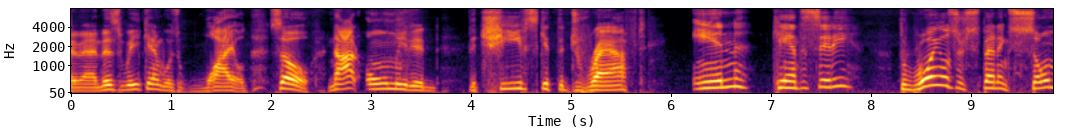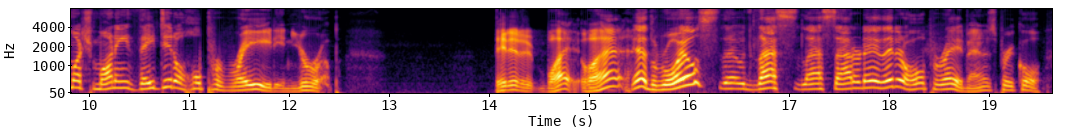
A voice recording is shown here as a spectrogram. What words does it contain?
right, man. This weekend was wild. So, not only did the Chiefs get the draft in Kansas City, the Royals are spending so much money, they did a whole parade in Europe. They did it. What? What? Yeah, the Royals, that was last last Saturday, they did a whole parade, man. It was pretty cool.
